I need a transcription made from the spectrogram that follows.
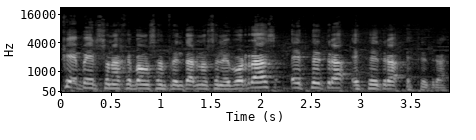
¿Qué personajes vamos a enfrentarnos en el boss rush? Etcétera, etcétera, etcétera.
